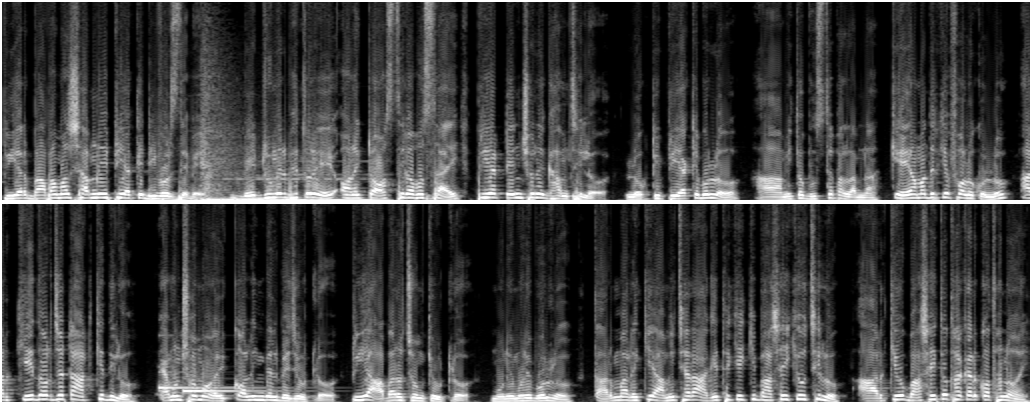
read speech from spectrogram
প্রিয়ার বাবা মার সামনেই প্রিয়াকে ডিভোর্স দেবে। বেডরুমের ভেতরে অনেকটা অস্থির অবস্থায় প্রিয়ার টেনশনে ঘামছিল লোকটি প্রিয়াকে বলল আমি তো বুঝতে পারলাম না, কে আমাদেরকে ফলো করল, আর কে দরজাটা আটকে দিল? এমন সময় কলিং বেল বেজে উঠল। প্রিয়া আবারও চমকে উঠল। মনে মনে বলল, তার মানে কি আমি ছাড়া আগে থেকে কি বাসায় কেউ ছিল? আর কেউ বাসায় তো থাকার কথা নয়।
